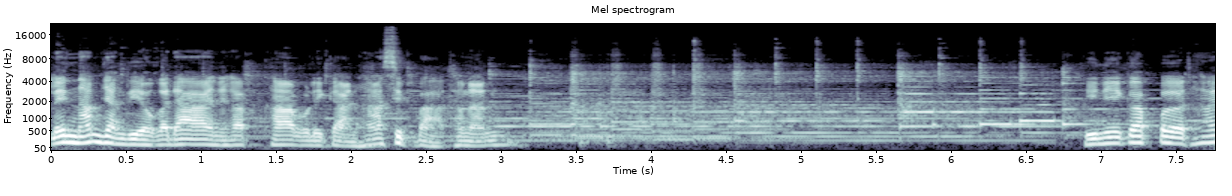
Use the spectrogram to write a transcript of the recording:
เล่นน้ำอย่างเดียวก็ได้นะครับ ค่าบริการ 50 บาทเท่านั้น ที่นี่ก็เปิดให้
